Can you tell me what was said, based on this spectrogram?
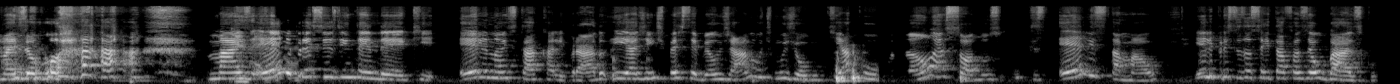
Mas eu vou. Mas ele precisa entender que ele não está calibrado e a gente percebeu já no último jogo que a culpa não é só dos ele está mal e ele precisa aceitar fazer o básico,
